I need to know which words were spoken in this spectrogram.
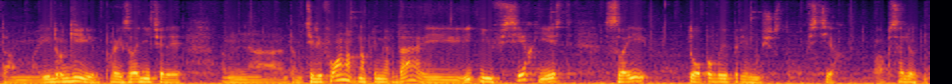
там и другие производители а, там, телефонов, например, да, и, и у всех есть свои топовые преимущества, у всех абсолютно.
